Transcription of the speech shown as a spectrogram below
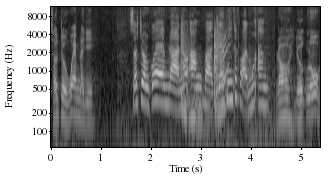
sở trường của em là gì? Sở trường của em là nấu ăn và chế biến các loại món ăn. Rồi được luôn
